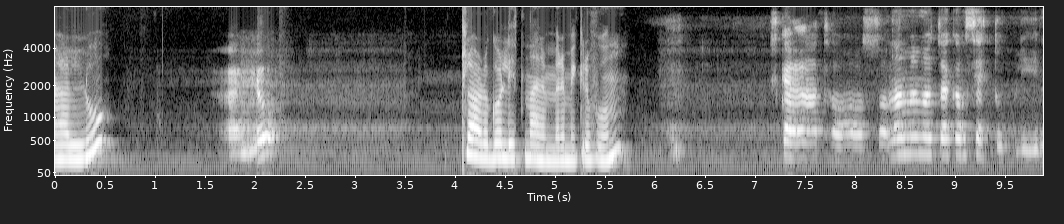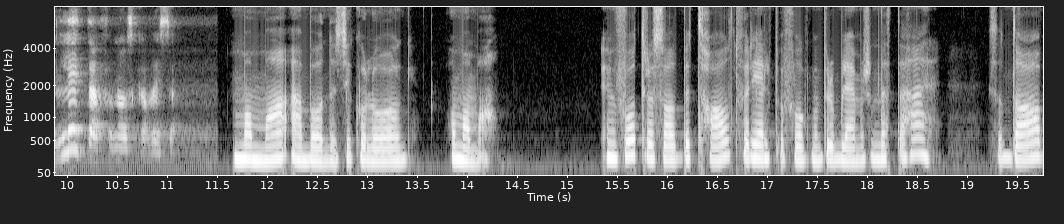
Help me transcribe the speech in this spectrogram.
Hallo? Hallo? Klarer du å gå litt nærmere mikrofonen? Skal jeg ta sånn? Nei, men vet du, jeg kan sette opp lyden litt, da, for nå skal vi se. Mamma er både psykolog og mamma. Hun får tross alt betalt for å hjelpe folk med problemer som dette her. Så da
